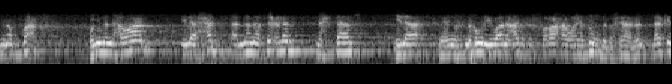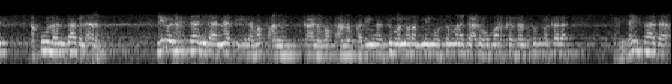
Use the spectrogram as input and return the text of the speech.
من الضعف ومن الهوان إلى حد أننا فعلا نحتاج إلى يعني اسمحوا لي وأنا عادة الصراحة وهي تغضب أحيانا لكن أقولها من باب الألم. لما نحتاج إلى أن نأتي إلى مطعم كان مطعما قديما ثم نرممه ثم نجعله مركزا ثم كذا. يعني ليس هذا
